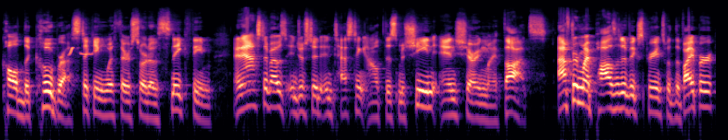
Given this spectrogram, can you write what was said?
called the Kobra, sticking with their sort of snake theme, and asked if I was interested in testing out this machine and sharing my thoughts. After my positive experience with the Vyper,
